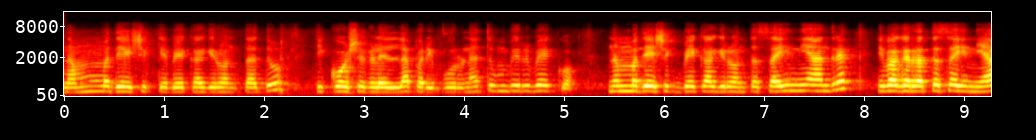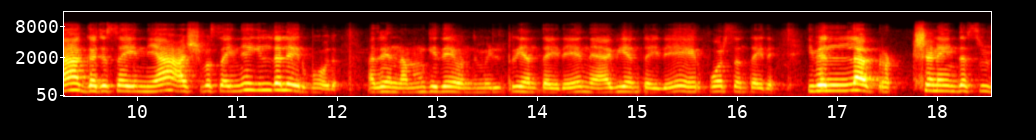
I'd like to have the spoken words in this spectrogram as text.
ನಮ್ಮ ದೇಶಕ್ಕೆ ಬೇಕಾಗಿರುವಂತದ್ದು ಈ ಕೋಶಗಳೆಲ್ಲ ಪರಿಪೂರ್ಣ ತುಂಬಿರ್ಬೇಕು. ನಮ್ಮ ದೇಶಕ್ಕೆ ಬೇಕಾಗಿರುವಂತ ಸೈನ್ಯ ಅಂದ್ರೆ ಇವಾಗ ರಥ ಸೈನ್ಯ, ಗಜ ಸೈನ್ಯ, ಅಶ್ವ ಸೈನ್ಯ ಇಲ್ದಲೇ ಇರಬಹುದು. ಆದ್ರೆ ನಮ್ಗಿದೆ ಒಂದು ಮಿಲ್ಟ್ರಿ ಅಂತ ಇದೆ ನ್ಯಾವಿ ಅಂತ ಇದೆ, ಏರ್ ಫೋರ್ಸ್ ಅಂತ ಇದೆ. ಇವೆಲ್ಲ ರಕ್ಷಣೆಯಿಂದ ಸು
